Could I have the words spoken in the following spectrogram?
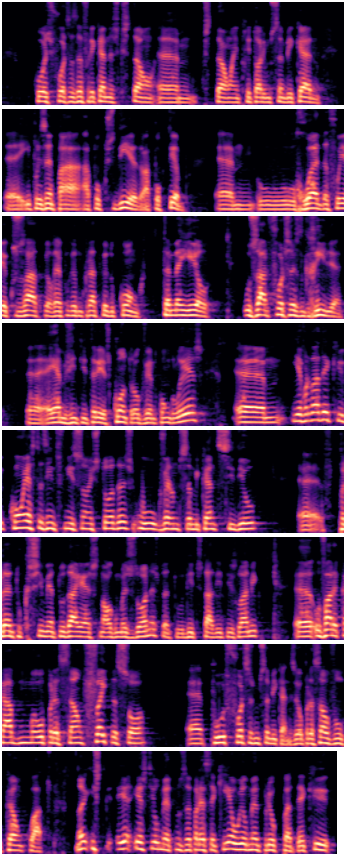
com as forças africanas que estão, que estão em território moçambicano. e, por exemplo, há, há poucos dias, há pouco tempo, um, o Ruanda foi acusado pela República Democrática do Congo de também ele usar forças de guerrilha, uh, a M23, contra o governo congolês. Um, e a verdade é que, com estas indefinições todas, o governo moçambicano decidiu, uh, perante o crescimento do Daesh em algumas zonas, portanto, o dito Estado dito Islâmico, uh, levar a cabo uma operação feita só por forças moçambicanas, a Operação Vulcão 4. Este elemento que nos aparece aqui é o elemento preocupante, é que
